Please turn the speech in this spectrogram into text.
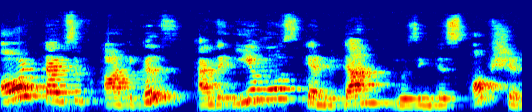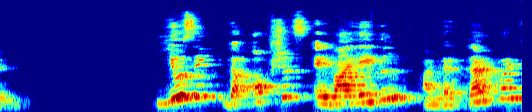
all types of articles and the EMOs can be done using this option. Using the options available under Darpan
